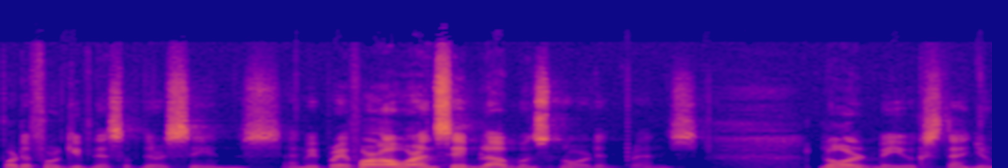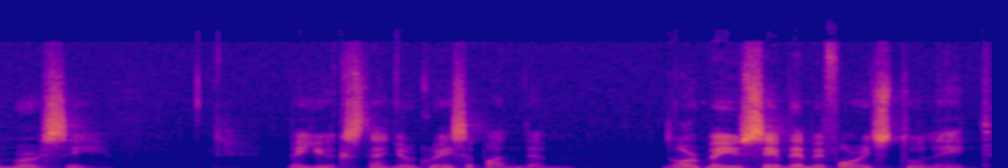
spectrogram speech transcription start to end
for the forgiveness of their sins. And we pray for our unsaved loved ones, Lord and friends. Lord, may you extend your mercy. May you extend your grace upon them. Lord, may you save them before it's too late.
